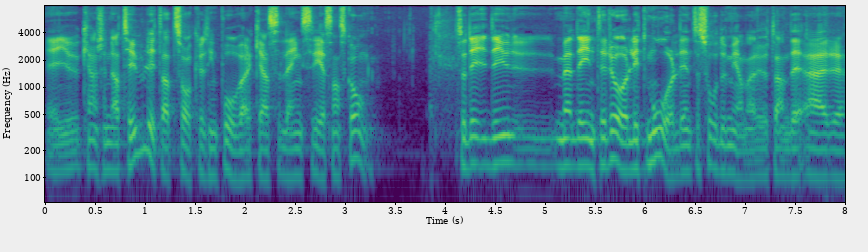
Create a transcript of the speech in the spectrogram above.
är ju kanske naturligt att saker och ting påverkas längs resans gång. Så det, det, är ju, men det är inte rörligt mål, det är inte så du menar, utan det är, eh,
